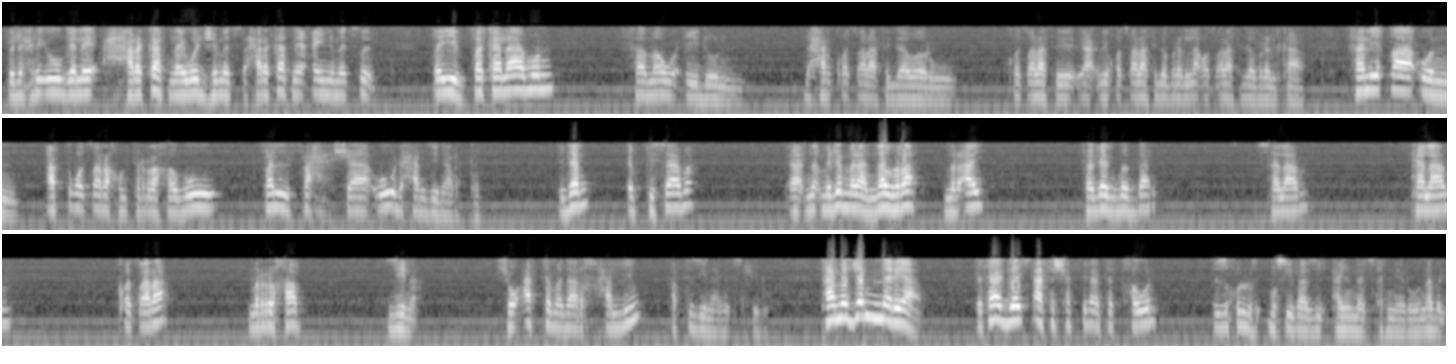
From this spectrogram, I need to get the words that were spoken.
ብድሕሪኡ ገለ ሓረካት ናይ ወጅሂ መጽእ ሓረካት ናይ ዓይኒ መጽእ ጠይብ ፈከላሙን ፈመውዒዱን ደሓር ቆጸራ ትገበሩ ቆጸራ ቆጸራ ትገብረላ ቆጸራ ትገብረልካ ፈሊቃኡን ኣብቲ ቆጸራኹም ትራኸቡ ፈልፋሕሻኡ ደሓር ዚና ርከብ እዘን እብትሳማ መጀመርያ ነራ ምርኣይ ፈገግ ምባል ሰላም ከላም ቆፀራ ምርኻብ ዚና ሸውዓተ መዳርኽ ሓልዩ ኣብቲ ዚና በፅሒ ኢሉ እታ መጀመርያ እታ ገፃ ተሸፊና እንተትኸውን እዚ ኩሉ ሙሲባ እዚ ኣይመፀን ነይሩ ነብል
